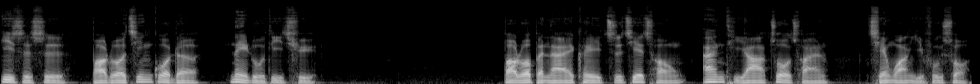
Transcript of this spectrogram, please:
意思是保罗经过了内陆地区。保罗本来可以直接从安提阿坐船前往以弗所，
